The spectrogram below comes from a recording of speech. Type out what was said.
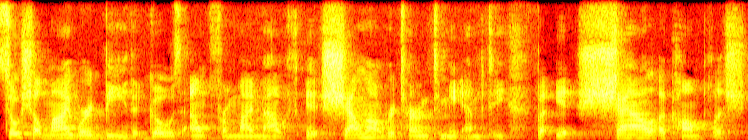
so shall my word be that goes out from my mouth. It shall not return to me empty, but it shall accomplish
